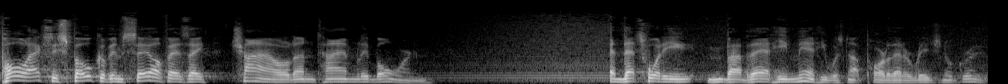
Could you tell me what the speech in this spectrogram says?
Paul actually spoke of himself as a child untimely born. And that's what he, by that he meant he was not part of that original group.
